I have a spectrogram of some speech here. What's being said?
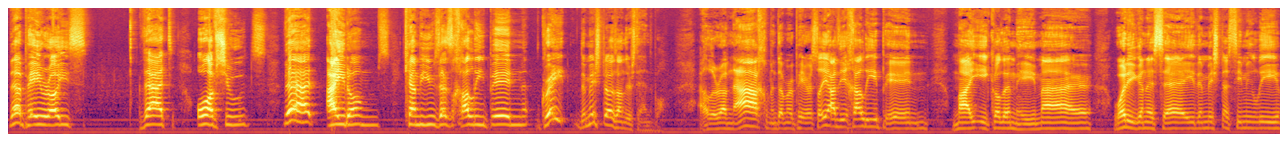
that Peiros, that offshoots, that items can be used as Chalipin. Great, the Mishnah is understandable. El Rav Nachman, Peiros, have the Chalipin. My Ikolim What are you going to say? The Mishnah seemingly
